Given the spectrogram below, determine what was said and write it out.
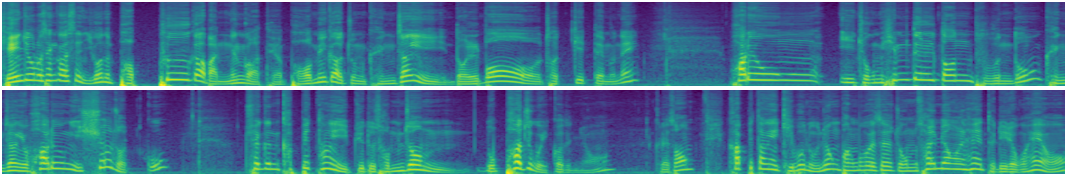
개인적으로 생각했을 때 이거는 버프가 맞는 것 같아요. 범위가 좀 굉장히 넓어졌기 때문에 활용이 조금 힘들던 부분도 굉장히 활용이 쉬워졌고 최근 카피탕의 입지도 점점 높아지고 있거든요. 그래서 카피탕의 기본 운영 방법에서 조금 설명을 해드리려고 해요.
